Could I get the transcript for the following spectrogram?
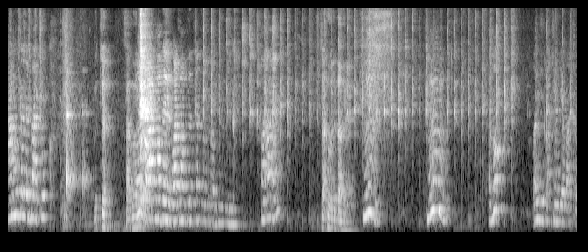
আমি বুঝতেছি না এই যে আম্মু তাহলে বাতুক বুঝছ চাকু হলে হ্যাঁ চাকু হলে তাহলে। হুম হুম। আবু ওই যে কথা দিয়ে বাতো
